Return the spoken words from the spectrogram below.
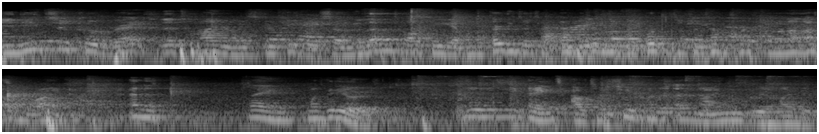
You need to correct the time on this computer. So 11, 12 p.m. on the 13th of September, even on the 14th of September, 2021, that's right. And it's playing my videos. 48 out of 293 of my videos.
